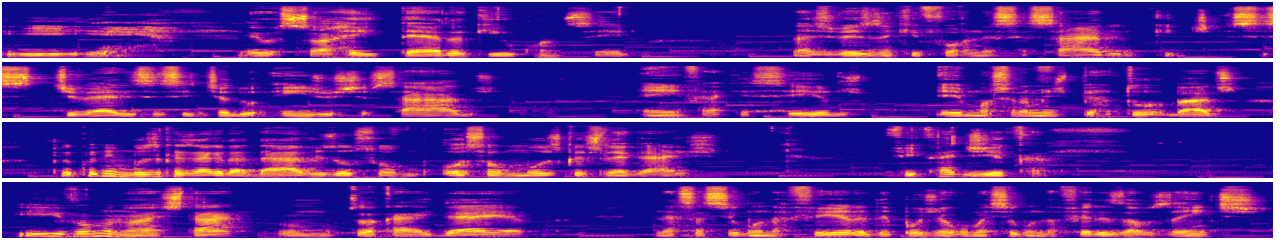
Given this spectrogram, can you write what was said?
e eu só reitero aqui o conselho. Nas vezes em que for necessário, que estiverem se sentindo injustiçados, enfraquecidos, emocionalmente perturbados, procurem músicas agradáveis ou ouçam músicas legais. Fica a dica. E vamos nós, tá? Vamos trocar a ideia nessa segunda-feira, depois de algumas segunda-feiras ausentes.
